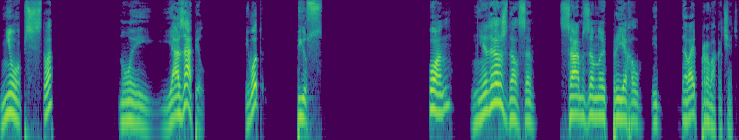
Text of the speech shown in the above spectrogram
Ни общества. Ну и я запил. И вот пьюс. Он не дождался. Сам за мной приехал и давай права качать.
